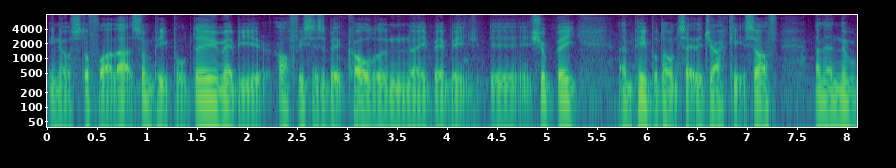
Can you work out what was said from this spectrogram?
you know stuff like that. Some people do. Maybe your office is a bit colder than maybe it should be, and people don't take the jackets off. And then the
